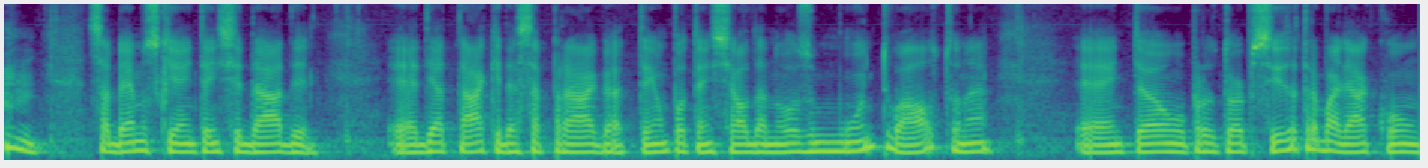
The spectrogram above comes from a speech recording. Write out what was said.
sabemos que a intensidade é, de ataque dessa praga tem um potencial danoso muito alto, né? É, então, o produtor precisa trabalhar com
